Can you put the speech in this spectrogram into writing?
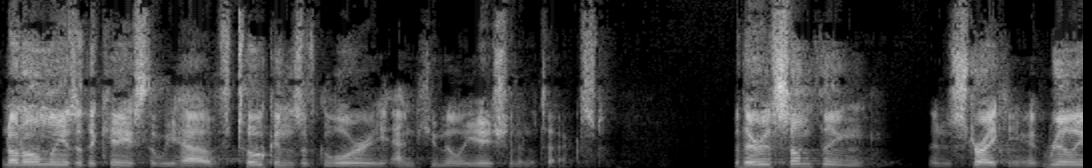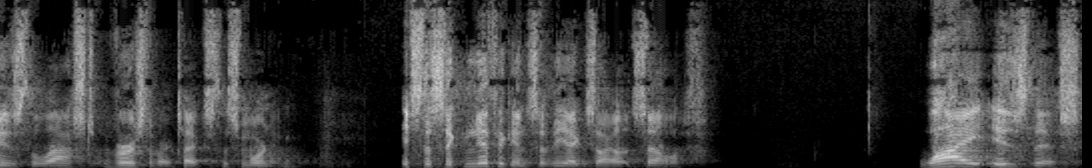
Not only is it the case that we have tokens of glory and humiliation in the text, but there is something that is striking. It really is the last verse of our text this morning. It's the significance of the exile itself. Why is this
